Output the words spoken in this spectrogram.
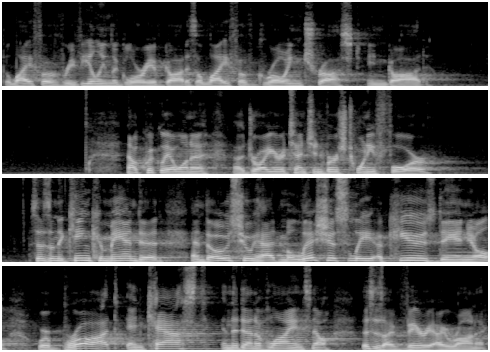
The life of revealing the glory of God is a life of growing trust in God. Now, quickly, I want to uh, draw your attention. Verse 24 it says, And the king commanded, and those who had maliciously accused Daniel were brought and cast in the den of lions. Now, this is a very ironic.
